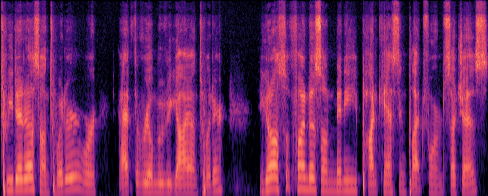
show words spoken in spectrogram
tweet at us on Twitter. We're at the Reel Movie Guy on Twitter. You can also find us on many podcasting platforms such as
